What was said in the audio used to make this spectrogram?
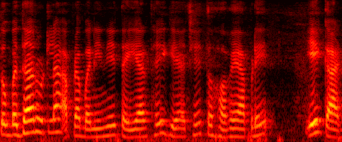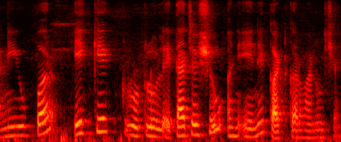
તો બધા રોટલા આપણા બનીને તૈયાર થઈ ગયા છે. તો હવે આપણે એક આડની ઉપર એક એક રોટલો લેતા જઈશું અને એને કટ કરવાનું છે.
